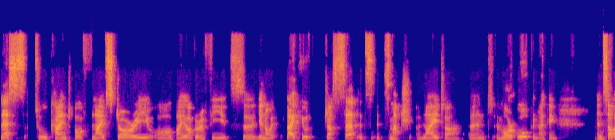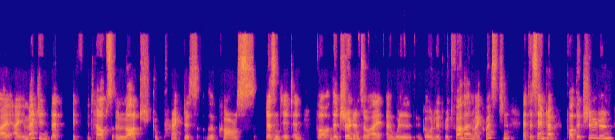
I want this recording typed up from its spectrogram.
less to kind of life story or biography. It's uh, you know like you just said, it's it's much lighter and more open, I think. And so I, I imagine that it, it helps a lot to practice the course, doesn't it? And for the children, so I, I will go a little bit further in my question. At the same time, for the children,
